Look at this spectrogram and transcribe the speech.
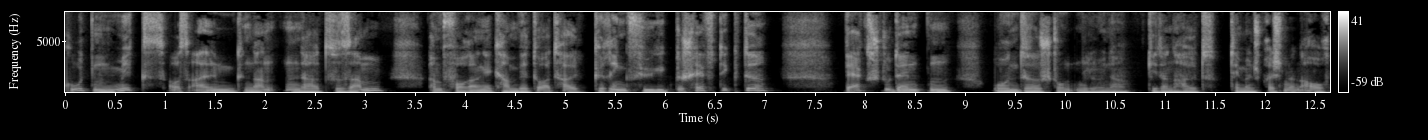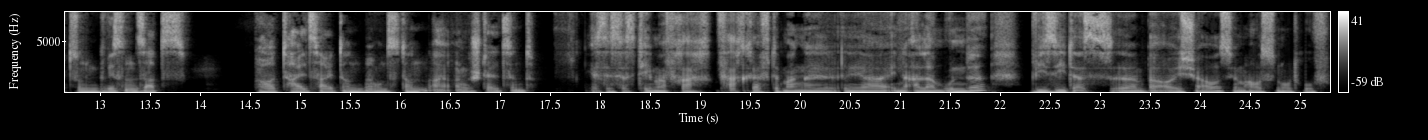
guten Mix aus allen genannten da zusammen. Ähm, vorrangig haben wir dort halt geringfügig Beschäftigte, Werkstudenten und äh, Stundenlöhner, die dann halt dementsprechend dann auch zu einem gewissen Satz ja, Teilzeit dann bei uns dann a- angestellt sind. Jetzt ist das Thema Fach, Fachkräftemangel ja in aller Munde. Wie sieht das äh, bei euch aus im Hausnotruf?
